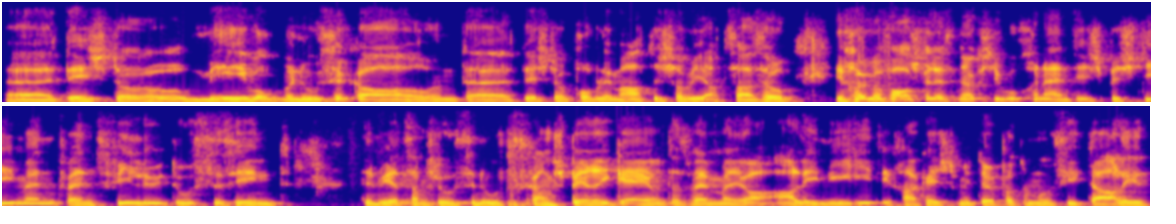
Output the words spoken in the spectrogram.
äh, desto mehr will man rausgehen und äh, desto problematischer wird es. Also, ich kann mir vorstellen, das nächste Wochenende ist bestimmend. Wenn viele Leute draußen sind, dann wird es am Schluss eine Ausgangssperre geben und das wollen wir ja alle nicht. Ich habe gestern mit jemandem aus Italien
